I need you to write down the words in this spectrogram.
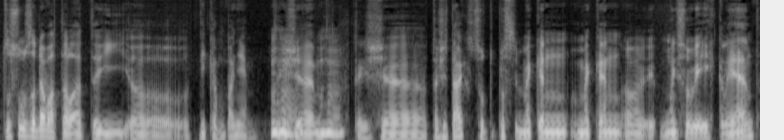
to jsou zadavatele té uh, kampaně. Takže, mm-hmm. takže, takže tak, jsou to prostě McCann, McCann uh, oni jsou jejich klient,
